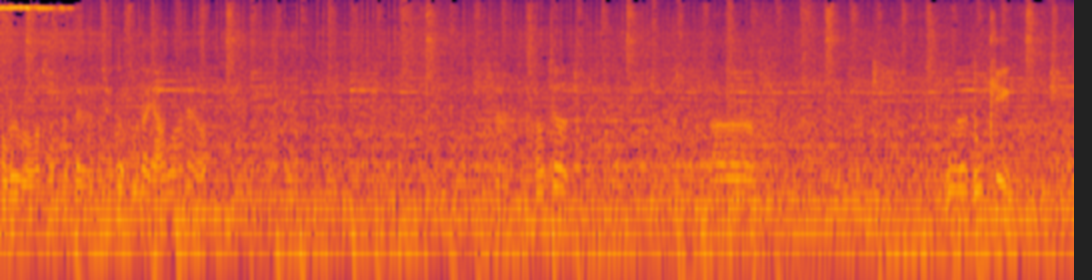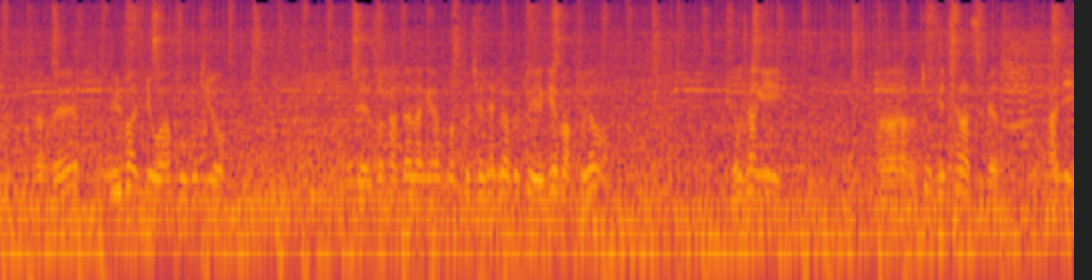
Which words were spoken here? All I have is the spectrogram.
겁을 먹었었는데 생각보다 야구하네요. 자, 아무튼, 어, 오늘 노킹 그 다음에 일반유와 고급유에 대해서 간단하게 한번 또 제 생각을 또 얘기해 봤고요 영상이 아, 좀 괜찮았으면 아니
